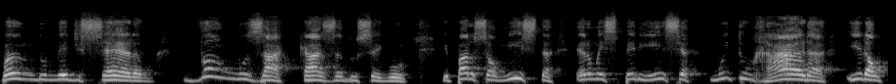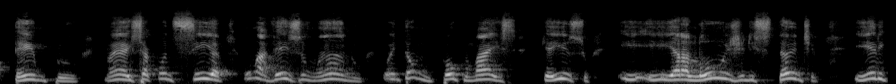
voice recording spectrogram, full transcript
quando me disseram, vamos à casa do Senhor. E para o salmista era uma experiência muito rara ir ao templo. Não é? Isso acontecia uma vez no ano, ou então um pouco mais que isso, e, e era longe, distante. E ele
